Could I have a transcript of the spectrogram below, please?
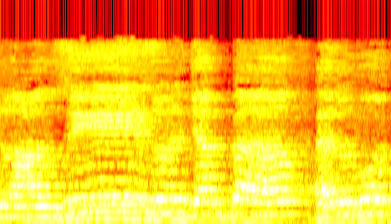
العزيز الجبار المتكبر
